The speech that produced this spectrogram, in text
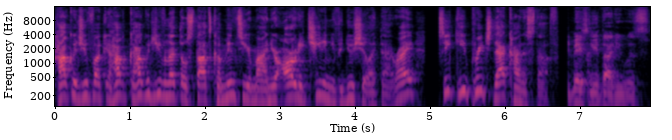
How could you fucking how how could you even let those thoughts come into your mind? You're already cheating if you do shit like that, right? See, he preached that kind of stuff. He basically thought he was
